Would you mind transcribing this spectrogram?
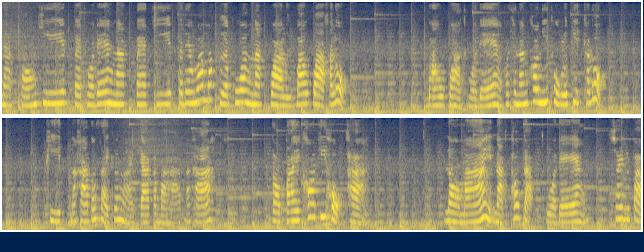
หนัก 2 ขีด แต่ถั่วแดงหนัก 8 ขีด แสดงว่ามะเขือพวงหนักกว่าหรือเบากว่าคะลูก เบากว่าถั่วแดง เพราะฉะนั้นข้อนี้ถูกหรือผิดคะลูก ผิดนะคะ ต้องใส่เครื่องหมายกากบาทนะคะ ต่อไปข้อที่ 6 ค่ะ หน่อไม้หนักเท่ากับถั่วแดง ใช่หรือเปล่า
